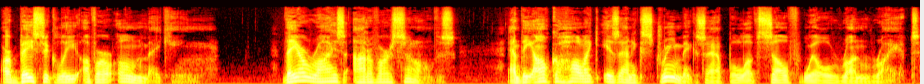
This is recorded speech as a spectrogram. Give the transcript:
are basically of our own making. They arise out of ourselves, and the alcoholic is an extreme example of self will run riot,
